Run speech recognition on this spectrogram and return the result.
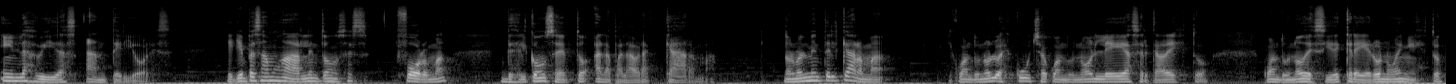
en las vidas anteriores. Y aquí empezamos a darle entonces forma desde el concepto a la palabra karma. Normalmente el karma Y cuando uno lo escucha, cuando uno lee acerca de esto, cuando uno decide creer o no en esto,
